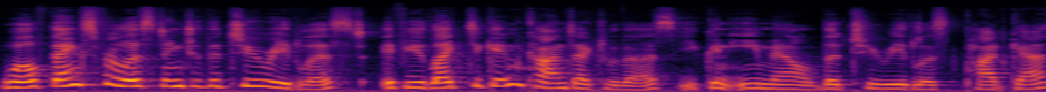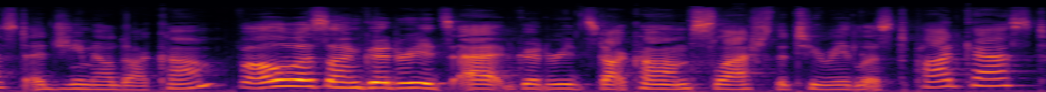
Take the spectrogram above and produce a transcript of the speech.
Well, thanks for listening to the To Read List. If you'd like to get in contact with us, you can email the To Read List podcast at gmail.com. Follow us on Goodreads at goodreads.com slash the To Read List podcast.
